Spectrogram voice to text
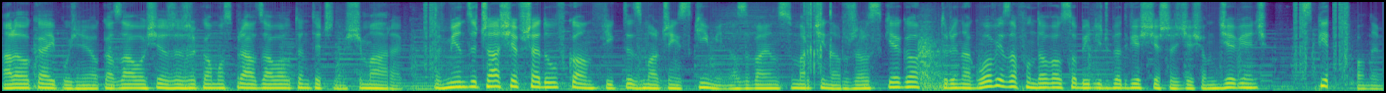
Ale okej, później okazało się, że rzekomo sprawdzał autentyczność marek. W międzyczasie wszedł w konflikt z Malczyńskimi, nazywając Marcina Różalskiego, który na głowie zafundował sobie liczbę 269 z pierdolonym.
